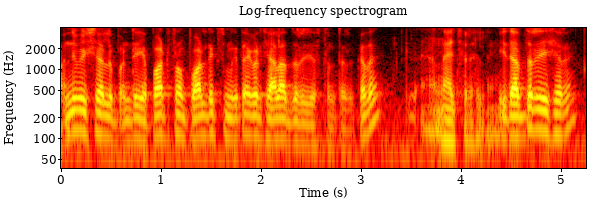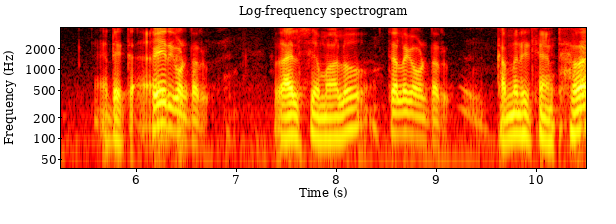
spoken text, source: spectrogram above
అన్ని విషయాలు అంటే అపార్ట్ ఫ్రమ్ పాలిటిక్స్ మిగతా కూడా చాలా అబ్జర్వ్ చేస్తుంటారు కదా? న్యాచురల్లీ ఇది అబ్జర్వ్ చేశారా? అంటే ఫెయిర్గా ఉంటారు. రాయలసీమలో తెల్లగా ఉంటారు. కమ్యూనిటీ అంటారా?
